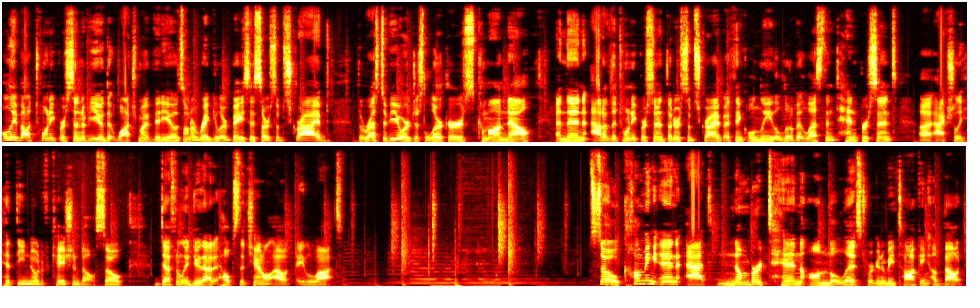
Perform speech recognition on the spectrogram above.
Only about 20% of you that watch my videos on a regular basis are subscribed. The rest of you are just lurkers, come on now. And then out of the 20% that are subscribed, I think only a little bit less than 10% uh, actually hit the notification bell. So definitely do that, it helps the channel out a lot. So coming in at number 10 on the list, we're gonna be talking about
